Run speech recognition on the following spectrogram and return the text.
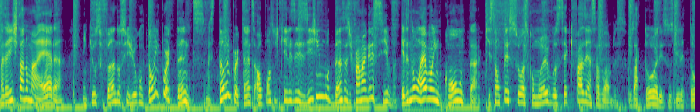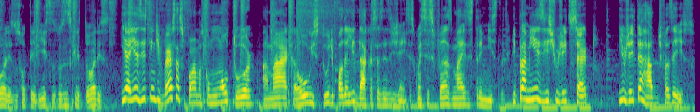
Mas a gente está numa era em que os fandoms se julgam tão importantes, mas tão importantes ao ponto de que eles exigem mudanças de forma agressiva. Eles não levam em conta que são pessoas como eu e você que fazem essas obras. Os atores, os diretores, os roteiristas, os escritores. E aí existem diversas formas como um autor, a marca ou o estúdio podem lidar com essas exigências, com esses fãs mais extremistas. E para mim existe o jeito certo e o jeito errado de fazer isso.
